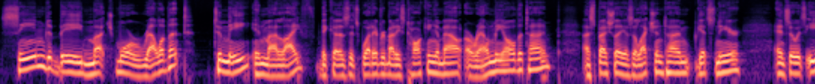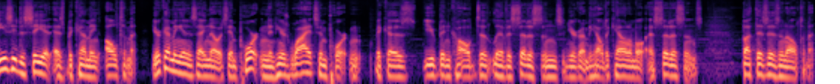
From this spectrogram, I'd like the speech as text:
seem to be much more relevant to me in my life because it's what everybody's talking about around me all the time, especially as election time gets near. And so it's easy to see it as becoming ultimate. You're coming in and saying, no, it's important, and here's why it's important because you've been called to live as citizens and you're going to be held accountable as citizens. But this isn't ultimate.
